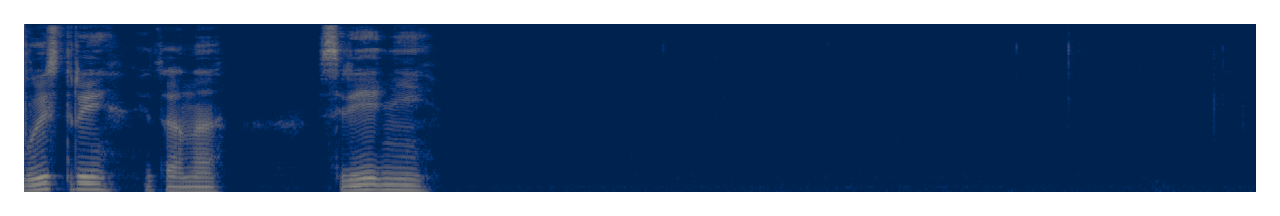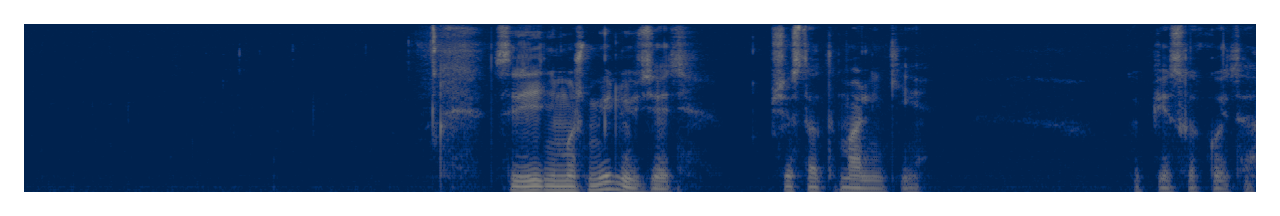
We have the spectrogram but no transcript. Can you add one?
Быстрый, это она средний, Средний может милю взять. Вообще статы маленькие. Капец какой-то.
